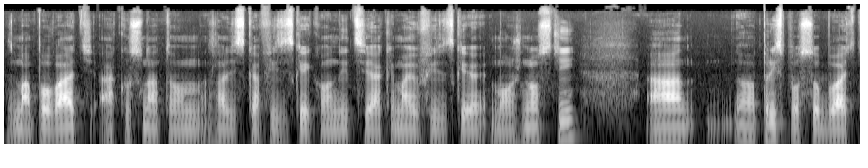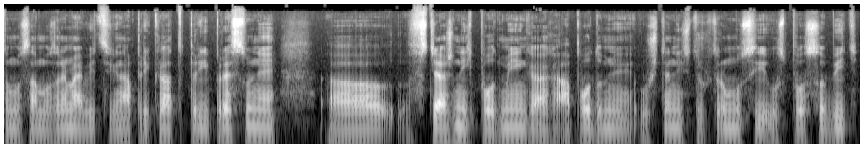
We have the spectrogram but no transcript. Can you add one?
zmapovať, ako sú na tom z hľadiska fyzickej kondície, aké majú fyzické možnosti a no, prispôsobovať tomu samozrejme aj výcvik. Napríklad pri presune v sťažných podmienkach a podobne už ten inštruktor musí uspôsobiť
